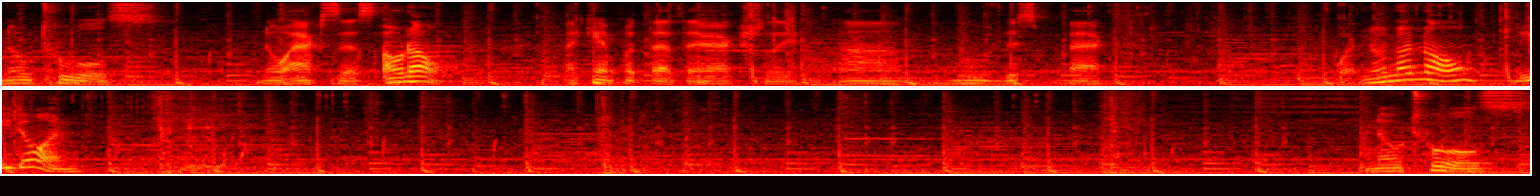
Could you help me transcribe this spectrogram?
No tools. No access. Oh no! I can't put that there actually. Um, move this back. What? No, no, no. What are you doing? No tools?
